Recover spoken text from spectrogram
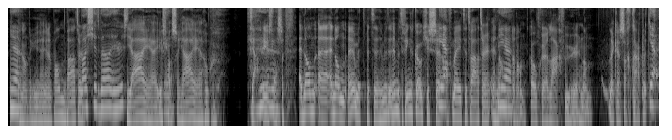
Ja. En dan doe je in een pan water. Was je het wel eerst? Ja, ja, ja, eerst wassen. Ja, ja, goed. Ja, eerst wassen. En dan, eh, en dan met, met, eh, met, met de vingerkootjes Ja. afmeten het water. En dan, Ja. en dan koken, laag vuur. En dan lekker zacht prutten. Ja.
